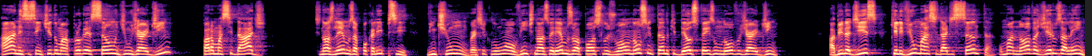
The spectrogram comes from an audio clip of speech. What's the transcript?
Há, nesse sentido, uma progressão de um jardim para uma cidade. Se nós lermos Apocalipse 21, versículo 1 ao 20, nós veremos o apóstolo João não citando que Deus fez um novo jardim. A Bíblia diz que ele viu uma cidade santa, uma nova Jerusalém.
